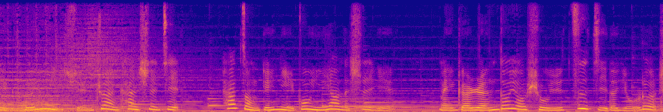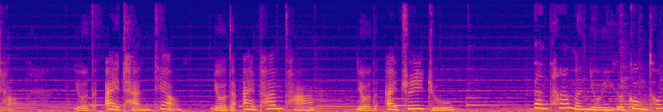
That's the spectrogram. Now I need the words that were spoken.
也可以旋转看世界。它总给你不一样的视野。每个人都有属于自己的游乐场，有的爱弹跳，有的爱攀爬。有的爱追逐，但他们有一个共通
